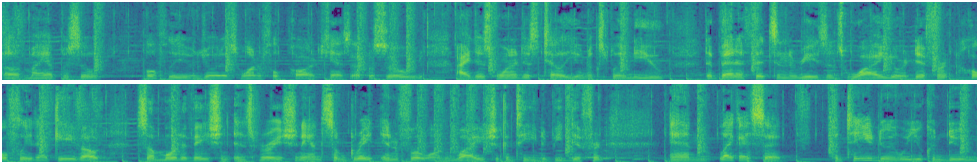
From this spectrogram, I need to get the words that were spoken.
of my episode. Hopefully, you enjoyed this wonderful podcast episode. I just want to just tell you and explain to you the benefits and the reasons why you're different. Hopefully, that gave out some motivation, inspiration, and some great info on why you should continue to be different. And like I said, continue doing what you can do,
